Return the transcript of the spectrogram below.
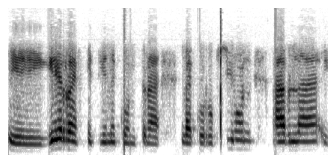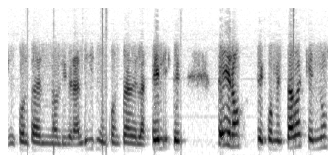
guerra que tiene contra la corrupción, habla en contra del neoliberalismo, en contra de las élites, pero te comentaba que no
